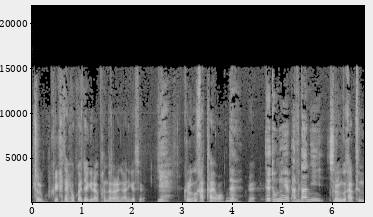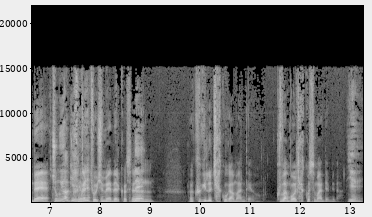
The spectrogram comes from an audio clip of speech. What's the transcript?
결국 그게 가장 효과적이라고 판단하는 거 아니겠어요? 예. 그런 것 같아요. 네. 네. 대통령의 판단이 그런 것 같은데 중요하게 한 가지 조심해야 될 것은 네. 그 길로 자꾸 가면 안 돼요. 그 방법을 자꾸 쓰면 안 됩니다. 예.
